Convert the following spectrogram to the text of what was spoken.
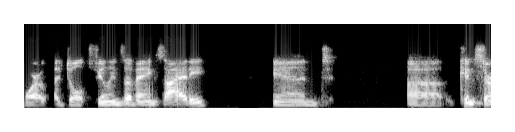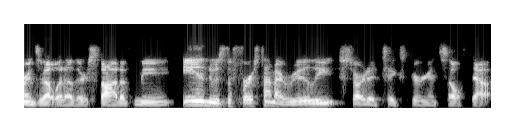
more adult feelings of anxiety and uh, concerns about what others thought of me. And it was the first time I really started to experience self doubt.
